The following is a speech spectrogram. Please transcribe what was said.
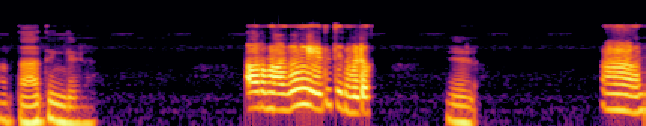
ಅವ್ರ ತಾತಂಗೆ ಹೇಳು. ಅವ್ರ ಮಗಂಗೆ ಹೇಳ್ತೀನಿ ಬಿಡು. ಹೇಳು. ಹ್ಮ್.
